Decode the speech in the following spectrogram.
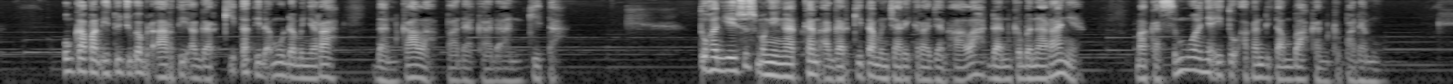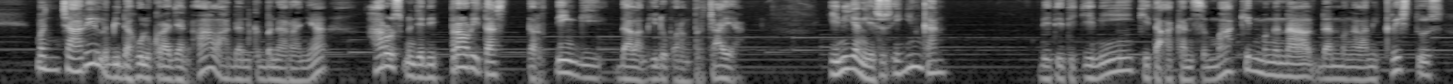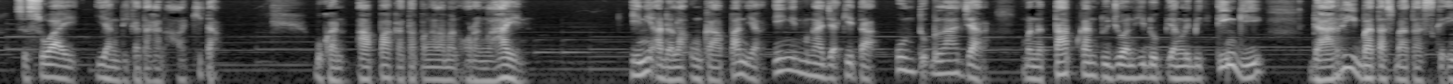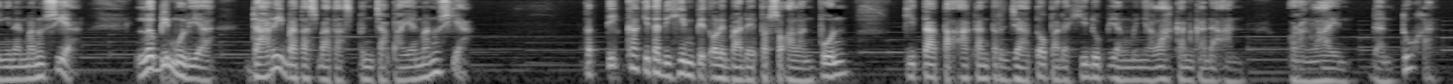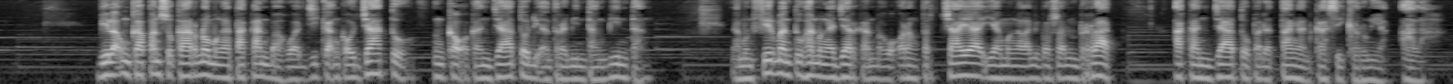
Ungkapan itu juga berarti agar kita tidak mudah menyerah dan kalah pada keadaan kita. Tuhan Yesus mengingatkan agar kita mencari kerajaan Allah dan kebenarannya, maka semuanya itu akan ditambahkan kepadamu. Mencari lebih dahulu kerajaan Allah dan kebenarannya harus menjadi prioritas tertinggi dalam hidup orang percaya. Ini yang Yesus inginkan. Di titik ini, kita akan semakin mengenal dan mengalami Kristus sesuai yang dikatakan Alkitab, bukan apa kata pengalaman orang lain. Ini adalah ungkapan yang ingin mengajak kita untuk belajar menetapkan tujuan hidup yang lebih tinggi dari batas-batas keinginan manusia, lebih mulia dari batas-batas pencapaian manusia. Ketika kita dihimpit oleh badai persoalan pun, kita tak akan terjatuh pada hidup yang menyalahkan keadaan orang lain dan Tuhan. Bila ungkapan Soekarno mengatakan bahwa jika engkau jatuh, engkau akan jatuh di antara bintang-bintang. Namun firman Tuhan mengajarkan bahwa orang percaya yang mengalami persoalan berat akan jatuh pada tangan kasih karunia Allah.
